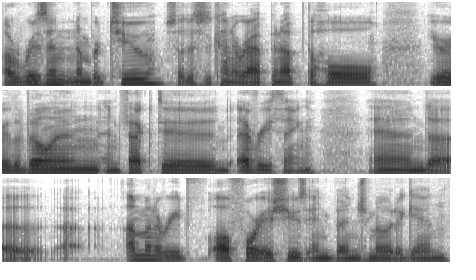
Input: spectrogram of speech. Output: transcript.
Arisen number two. So this is kind of wrapping up the whole Year of the Villain, Infected, everything. And uh, I'm gonna read all four issues in binge mode again.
